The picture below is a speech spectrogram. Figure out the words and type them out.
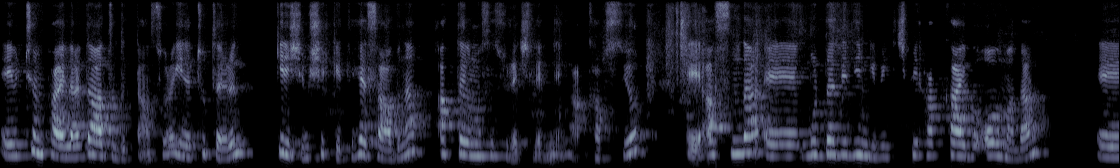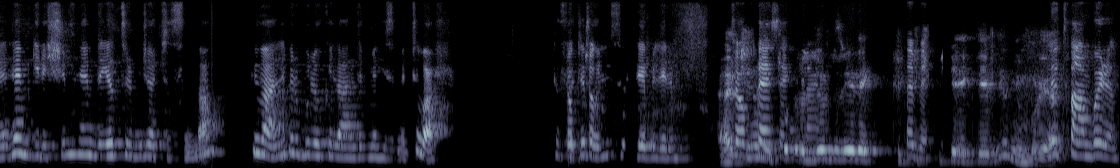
e, tüm paylar dağıtıldıktan sonra yine tutarın girişim şirketi hesabına aktarılması süreçlerini kapsıyor. E, aslında e, burada dediğim gibi hiçbir hak kaybı olmadan hem girişim hem de yatırımcı açısından güvenli bir blokelendirme hizmeti var. Kısaca çok- böyle söyleyebilirim. Elçin Çok Hanım çok teşekkürler. özür dileyerek küçük Tabii. bir şey ekleyebilir miyim buraya? Lütfen buyurun.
